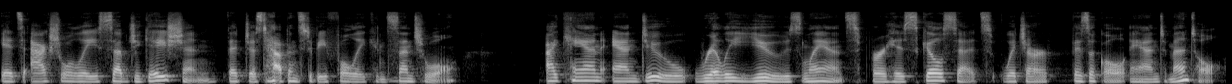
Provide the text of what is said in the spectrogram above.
it's actually subjugation that just happens to be fully consensual. I can and do really use Lance for his skill sets, which are physical and mental.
